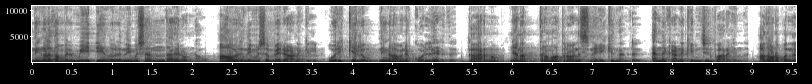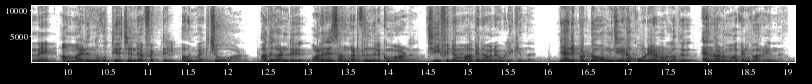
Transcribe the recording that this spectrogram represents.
നിങ്ങൾ തമ്മിൽ മീറ്റ് ചെയ്യുന്ന ഒരു നിമിഷം എന്തായാലും ഉണ്ടാവും. ആ ഒരു നിമിഷം വരികയാണെങ്കിൽ ഒരിക്കലും നിങ്ങൾ അവനെ കൊല്ലരുത്. കാരണം ഞാൻ അത്രമാത്രം അവനെ സ്നേഹിക്കുന്നുണ്ട് എന്നൊക്കെയാണ് കിംജിൻ പറയുന്നത്. അതോടൊപ്പം തന്നെ ആ മരുന്ന് കുത്തിവെച്ചതിന്റെ എഫക്റ്റിൽ അവൻ മരിച്ചു പോവാണ്. അത് കണ്ട് വളരെ സങ്കടത്തിൽ നിൽക്കുമ്പോഴാണ് ചീഫിന്റെ മകൻ അവനെ വിളിക്കുന്നത്. ഞാനിപ്പോ ഡോങ്ജിയുടെ കൂടെയാണുള്ളത് എന്നാണ് മകൻ പറയുന്നത്.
